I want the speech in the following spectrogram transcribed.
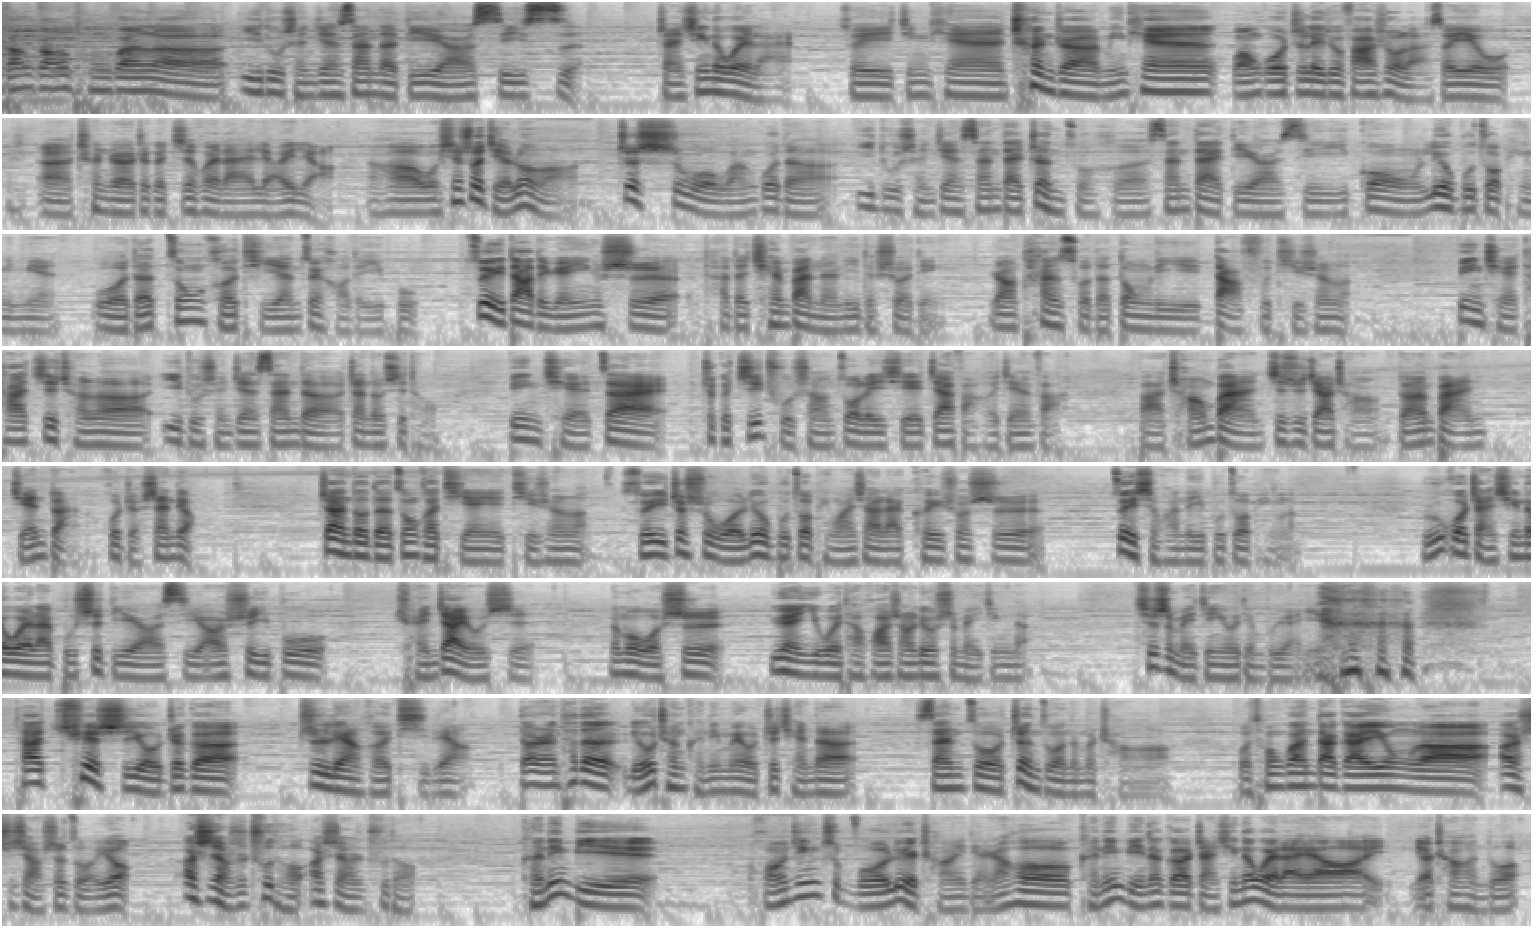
刚刚通关了《异度神剑三》的 DLC 四，崭新的未来。所以今天趁着明天《王国之泪》就发售了，所以我呃趁着这个机会来聊一聊。然后我先说结论啊，这是我玩过的《异度神剑》三代正作和三代 DLC 一共六部作品里面，我的综合体验最好的一部。最大的原因是它的牵绊能力的设定，让探索的动力大幅提升了。并且它继承了《异度神剑三》的战斗系统，并且在这个基础上做了一些加法和减法，把长板继续加长，短板减短或者删掉，战斗的综合体验也提升了。所以这是我六部作品玩下来可以说是最喜欢的一部作品了。如果崭新的未来不是 DLC，而是一部全价游戏，那么我是愿意为它花上六十美金的，七十美金有点不愿意。它确实有这个质量和体量，当然它的流程肯定没有之前的三座正座那么长啊。我通关大概用了二十小时左右，二十小时出头，二十小时出头，肯定比黄金之国略长一点，然后肯定比那个崭新的未来要要长很多。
